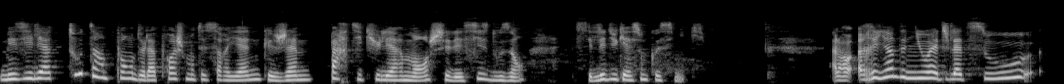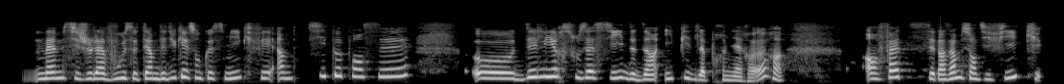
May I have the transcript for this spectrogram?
mais il y a tout un pan de l'approche montessorienne que j'aime particulièrement chez les 6-12 ans, c'est l'éducation cosmique. Alors, rien de New Age là-dessous, même si je l'avoue, ce terme d'éducation cosmique fait un petit peu penser au délire sous acide d'un hippie de la première heure. En fait, c'est un terme scientifique.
